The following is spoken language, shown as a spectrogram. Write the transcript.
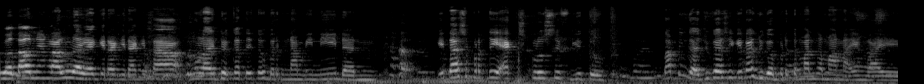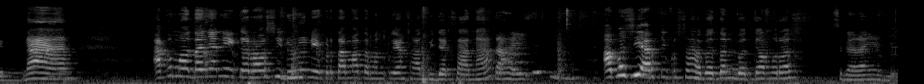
Dua tahun yang lalu lah ya kira-kira kita mulai deket itu berenam ini dan kita seperti eksklusif gitu. Tapi nggak juga sih kita juga berteman sama anak yang lain. Nah, aku mau tanya nih ke Rosi dulu nih pertama temanku yang sangat bijaksana. Apa sih arti persahabatan buat kamu Ros? Segalanya sih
